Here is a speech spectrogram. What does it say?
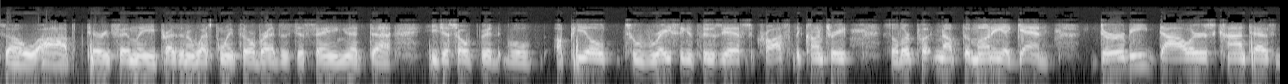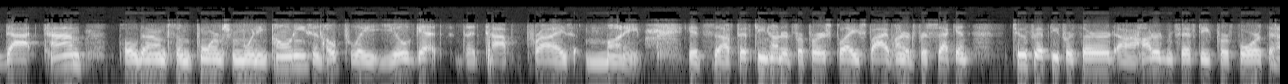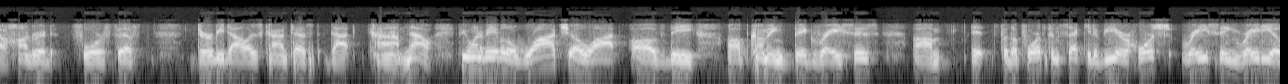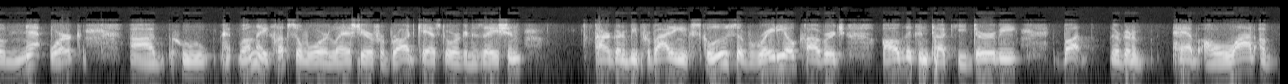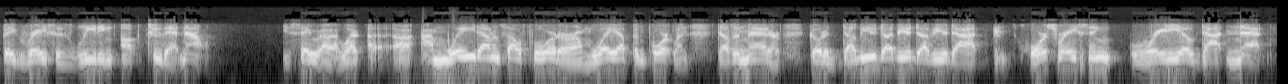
So uh, Terry Finley, president of West Point Thoroughbreds, is just saying that uh, he just hopes it will appeal to racing enthusiasts across the country. So they're putting up the money again. DerbyDollarsContest.com. Pull down some forms from Winning Ponies, and hopefully you'll get the top prize money. It's uh, fifteen hundred for first place, five hundred for second, 250 for third, 150 for fourth, and 100 for fifth. DerbyDollarsContest.com. Now, if you want to be able to watch a lot of the upcoming big races, um, it, for the fourth consecutive year, Horse Racing Radio Network, uh, who won the Eclipse Award last year for broadcast organization, are going to be providing exclusive radio coverage of the Kentucky Derby, but they're going to have a lot of big races leading up to that. Now, you say, uh, what, uh, uh, I'm way down in South Florida or I'm way up in Portland. Doesn't matter. Go to www.horseracingradio.net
